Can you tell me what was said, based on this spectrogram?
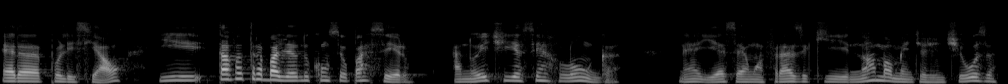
era policial e estava trabalhando com seu parceiro. A noite ia ser longa né? E essa é uma frase que normalmente a gente usa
